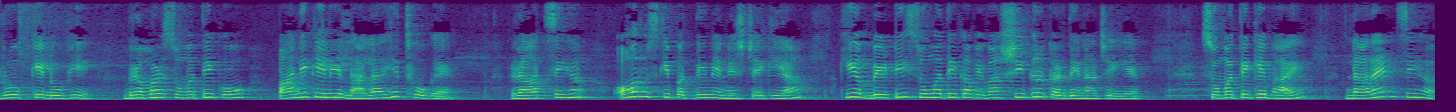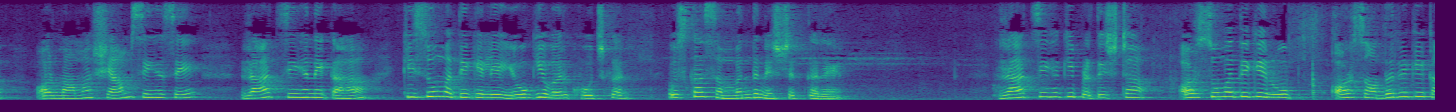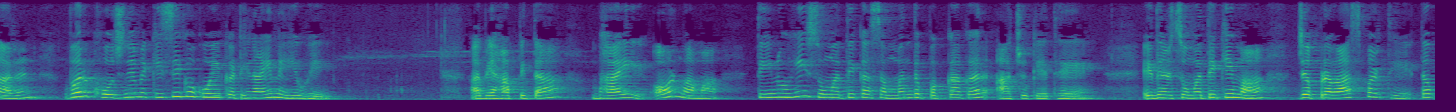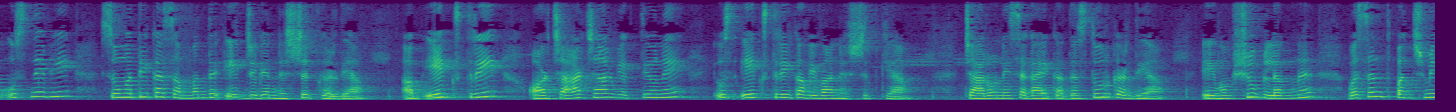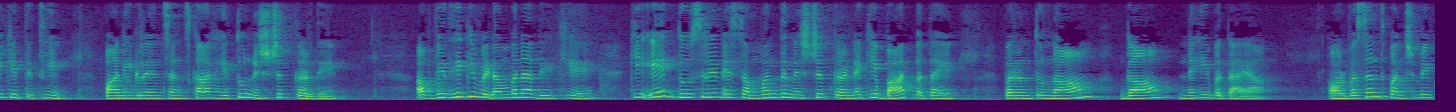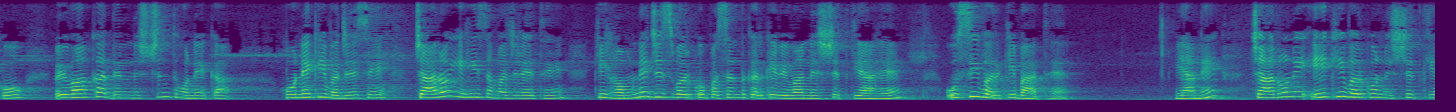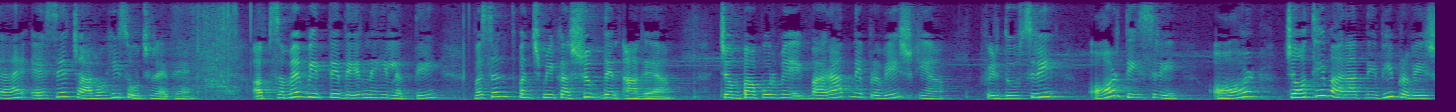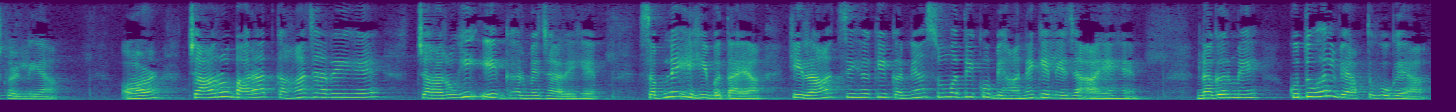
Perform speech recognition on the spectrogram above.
रूप के लोभी भ्रमर सुमति को पाने के लिए लालाहित हो गए। राज सिंह और उसकी पत्नी ने निश्चय किया कि अब बेटी सुमति का विवाह शीघ्र कर देना चाहिए। सुमति के भाई नारायण सिंह और मामा श्याम सिंह से राज सिंह ने कहा कि सुमति के लिए योग्य वर खोजकर उसका संबंध निश्चित करें। राज सिंह की प्रतिष्ठा और सुमति के रूप और सौंदर्य के कारण वर खोजने में किसी को कोई कठिनाई नहीं हुई। अब यहाँ पिता, भाई और मामा तीनों ही सुमति का संबंध पक्का कर आ चुके थे। इधर सुमति की माँ जब प्रवास पर थी, तब उसने भी सुमति का संबंध एक जगह निश्चित कर दिया। अब एक स्त्री और चार चार व्यक्तियों ने उस एक स्त्री का विवाह निश्चित किया। चारों ने सगाई का दस्तूर कर दिया। एवं शुभ लग्न वसंत पंचमी की तिथि पानी ग्रहण संस्कार हेतु निश्चित कर दें। अब विधि की विडंबना देखिए। कि एक दूसरे ने संबंध निश्चित करने की बात बताई, परंतु नाम गाँव नहीं बताया। और वसंत पंचमी को विवाह का दिन निश्चिंत होने का, होने की वजह से चारों यही समझ रहे थे कि हमने जिस वर को पसंद करके विवाह निश्चित किया है, उसी वर की बात है। यानी चारों ने एक ही वर को निश्चित किया है, ऐसे चारों ही सोच रहे थे। अब समय बीतते देर नहीं लगती, वसंत पंचमी का शुभ दिन आ गया। चंपापुर में एक बारात ने प्रवेश किया, फिर दूसरी और तीसरी और चौथी बारात ने भी प्रवेश कर लिया। और चारों बारात कहाँ जा रही है? चारों ही एक घर में जा रही है। सबने यही बताया कि राज सिंह की कन्या सुमति को बिहाने के लिए जा आए हैं। नगर में कुतूहल व्याप्त हो गया।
